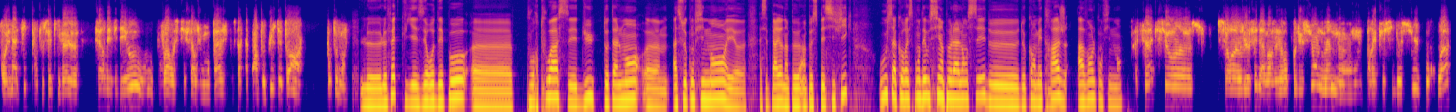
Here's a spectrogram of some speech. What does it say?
problématique pour tous ceux qui veulent faire des vidéos ou pouvoir aussi faire du montage. Tout ça, ça prend un peu plus de temps hein, pour tout le monde. le, le fait qu'il y ait zéro dépôt, euh, pour toi, c'est dû totalement euh, à ce confinement et euh, à cette période un peu, un peu spécifique, ou ça correspondait aussi un peu à la lancée de, de camp métrage avant le confinement? C'est vrai que sur, euh, sur euh, le fait d'avoir zéro production, nous-mêmes, euh, on réfléchit dessus. Pourquoi?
